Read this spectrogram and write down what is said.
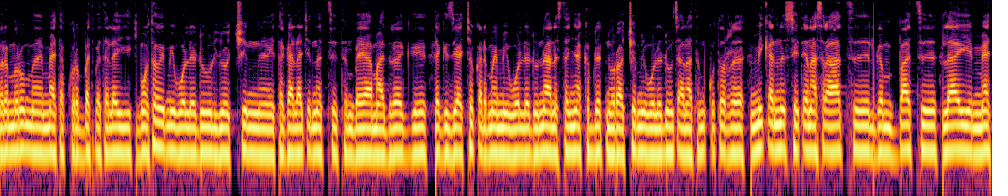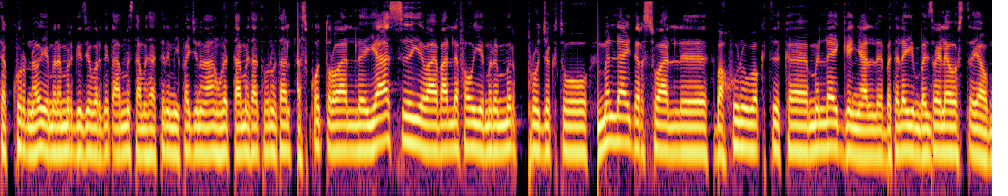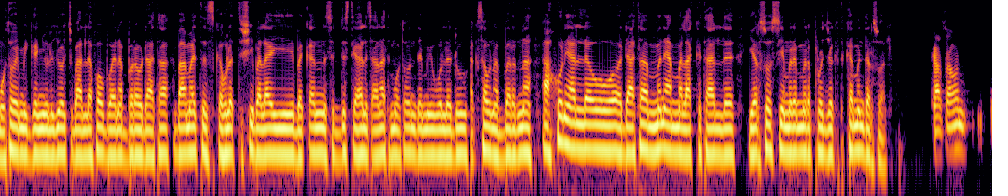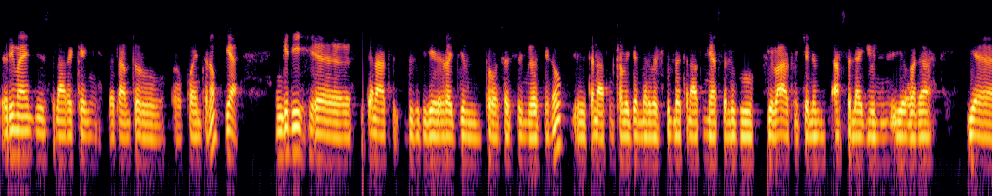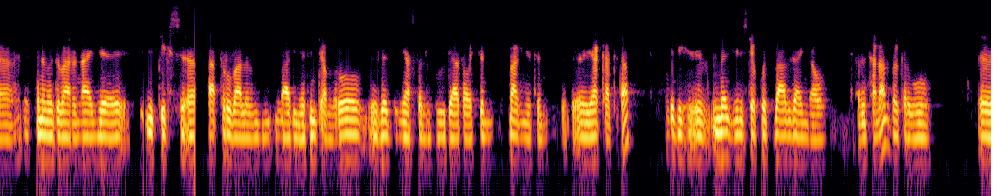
ምርምሩም የሚያተኩርበት በተለይ ሞተው የሚወለዱ ልጆችን የተጋላጭነት ትንበያ ማድረግ፣ ለጊዜያቸው ቀድሞ የሚወለዱና አነስተኛ ክብደት ኖሯቸው የሚወለዱ ህጻናትም ቁጥር የሚቀንስ የጤና ስርዓት ገንባት ላይ የሚያተኩር ነው። የምርምር ጊዜው በእርግጥ አምስት ዓመታት ዓመታትን የሚፈጅ ነው። ሁለት ዓመታት ሆኖታል አስቆጥረዋል። ያስ ባለፈው የምርምር ፕሮጀክቶ ምን ላይ ደርሷል? በአሁኑ ወቅት ከምን ላይ ይገኛል? በተለይም በእስራኤል ውስጥ ያው ሞተው የሚገኙ ልጆች ባለፈው በነበረው ዳታ በአመት እስከ ሁለት ሺህ በላይ በቀን ስድስት ያህል ህጻናት ሞተው እንደሚወለዱ ጠቅሰው ነበር እና አሁን ያለው data ምን ያመላክታል? የእርሶስ የምርምር ፕሮጀክት ከምን ደርሷል? ካሳሁን remind ስላረከኝ በጣም ጥሩ point ነው። ያ እንግዲህ ጥናት ብዙ ጊዜ ረጅም process የሚወስድ ነው። ጥናቱን ከመጀመር በፊትም ለጥናቱ የሚያስፈልጉ ግብአቶችንም አስፈላጊውን የሆነ የስነ ምግባርና የ ethics approval ማግኘትን ጨምሮ ለዚህ የሚያስፈልጉ data ዎችን ማግኘትን ያካትታል። እንግዲህ እነዚህን step ኦች በአብዛኛው ጨርሰናል። በቅርቡ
